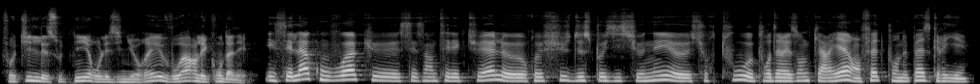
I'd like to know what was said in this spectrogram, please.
Faut-il les soutenir ou les ignorer, voire les condamner? Et c'est là qu'on voit que ces intellectuels euh, refusent de se positionner, euh, surtout euh, pour des raisons de carrière, en fait, pour ne pas se griller.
